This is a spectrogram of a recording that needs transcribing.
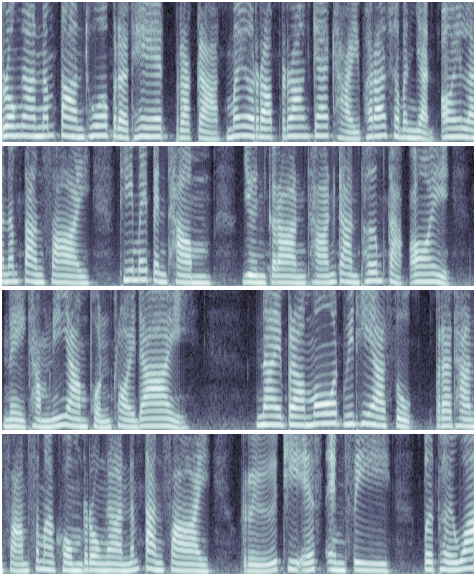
โรงงานน้ำตาลทั่วประเทศประกาศไม่รับร่างแก้ไขพระราชบัญญัติอ้อยและน้ำตาลทรายที่ไม่เป็นธรรม ยืนกรานค้านการเพิ่มกากอ้อย ในคำนิยามผลพลอยได้ นายปราโมทวิทยาสุข ประธานสามสมาคมโรงงานน้ำตาลทราย หรือ TSMC เปิดเผยว่า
